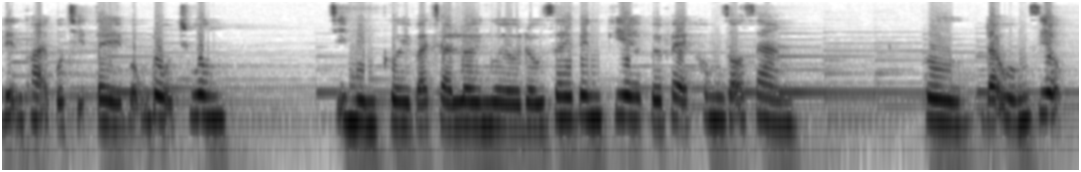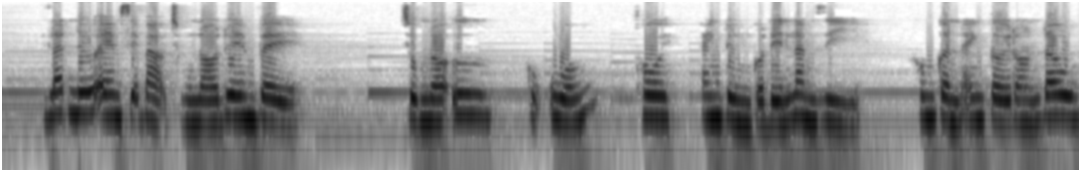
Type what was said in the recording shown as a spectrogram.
điện thoại của chị Tề bỗng đổ chuông. Chị mỉm cười và trả lời người ở đầu dây bên kia với vẻ không rõ ràng. Ừ, đã uống rượu, lát nữa em sẽ bảo chúng nó đưa em về. Chúng nó ư, cũng uống. Thôi, anh đừng có đến làm gì, không cần anh tới đón đâu.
